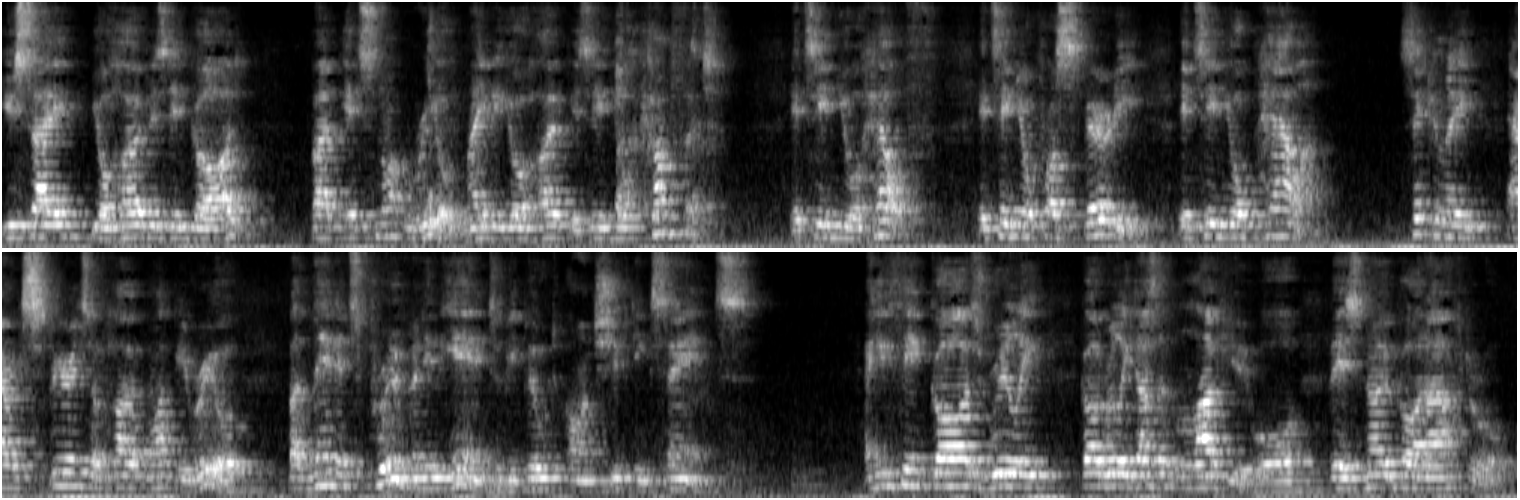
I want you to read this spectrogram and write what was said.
You say your hope is in God, but it's not real. Maybe your hope is in your comfort, it's in your health, it's in your prosperity, it's in your power. Secondly, our experience of hope might be real, but then it's proven in the end to be built on shifting sands. And you think God's really, God really doesn't love you, or there's no God after all.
